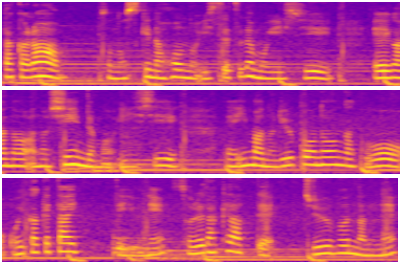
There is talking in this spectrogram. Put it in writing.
だからその好きな本の一節でもいいし映画のあのシーンでもいいし今の流行の音楽を追いかけたいっていうねそれだけあって十分なのね。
